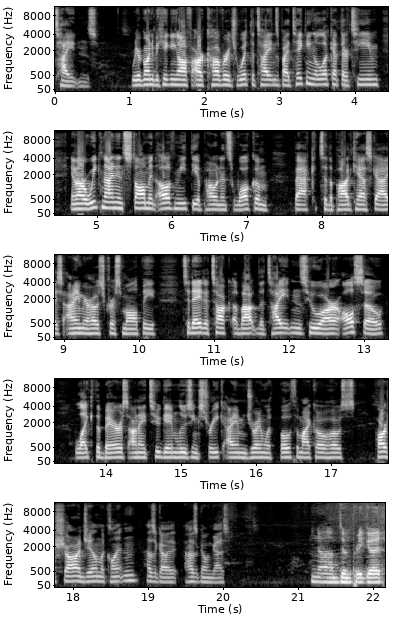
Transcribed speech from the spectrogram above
Titans. We are going to be kicking off our coverage with the Titans by taking a look at their team in our week nine installment of Meet the Opponents. Welcome back to the podcast, guys. I am your host, Chris Malpe, today to talk about the Titans, who are also, like the Bears, on a two game losing streak. I am joined with both of my co hosts, Parth Shaw and Jalen McClinton. How's it, go- How's it going, guys? No, I'm doing pretty good.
